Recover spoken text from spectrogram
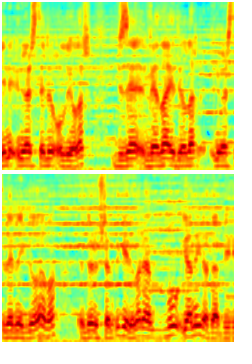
yeni üniversiteli oluyorlar. Bize veda ediyorlar, üniversitelerine gidiyorlar ama dönüşlerinde geliyorlar. Yani bu yanıyla da bir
